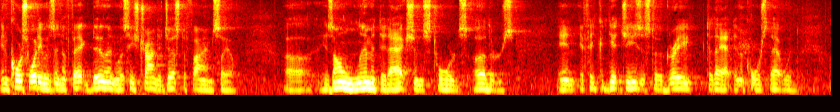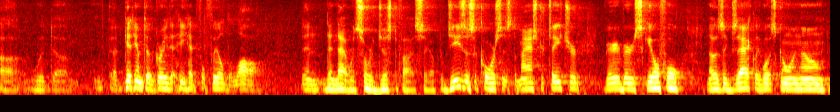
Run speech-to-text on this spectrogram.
And of course, what he was in effect doing was he's trying to justify himself, uh, his own limited actions towards others. And if he could get Jesus to agree to that, then of course that would, uh, would uh, get him to agree that he had fulfilled the law, then, then that would sort of justify itself. But Jesus, of course, is the master teacher, very, very skillful, knows exactly what's going on,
